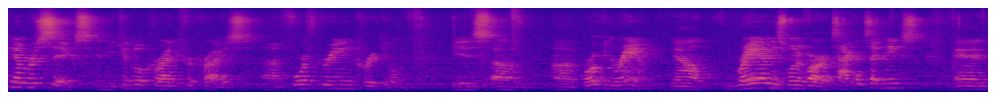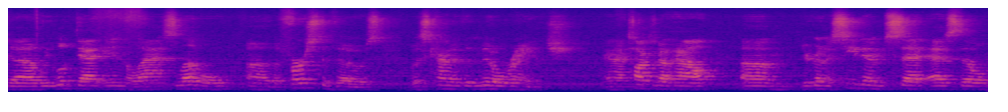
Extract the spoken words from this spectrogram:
technique number six in the Kenpo Karate for Christ uh, fourth green curriculum is um, uh, broken ram. Now, ram is one of our tackle techniques, and uh, we looked at in the last level, uh, the first of those was kind of the middle range. And I talked about how um, you're going to see them set as they'll,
